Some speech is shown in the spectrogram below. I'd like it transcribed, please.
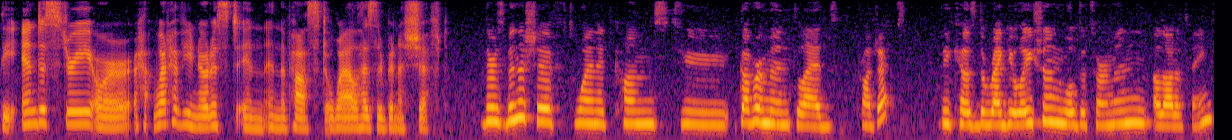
the industry, or what have you noticed in in the past while? Has there been a shift? there's been a shift when it comes to government led projects because the regulation will determine a lot of things.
